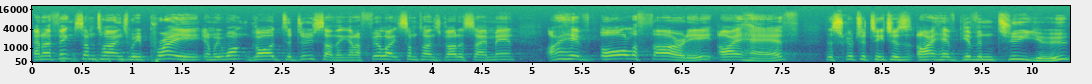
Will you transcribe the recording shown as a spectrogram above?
And I think sometimes we pray and we want God to do something, and I feel like sometimes God is saying, Man, I have all authority, I have. The scripture teaches, I have given to you.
